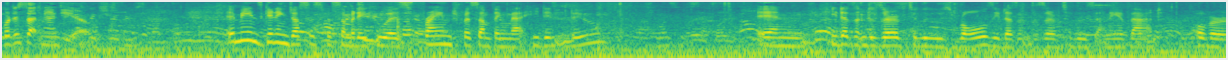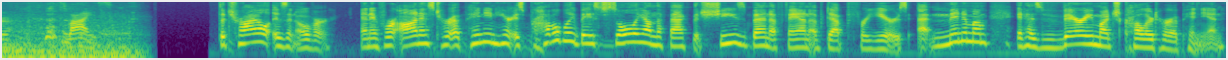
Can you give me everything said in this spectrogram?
What does that mean to you? It means getting justice for somebody who was framed for something that he didn't do and he doesn't deserve to lose roles. He doesn't deserve to lose any of that over lies. The trial isn't over. And if we're honest, her opinion here is probably based solely on the fact that she's been a fan of Depp for years. At minimum, it has very much colored her opinion.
